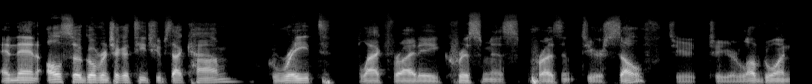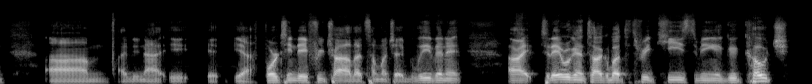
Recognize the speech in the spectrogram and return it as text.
and then also go over and check out teachhoops.com. Great Black Friday, Christmas present to yourself, to to your loved one. Um, I do not, it, it, yeah, 14 day free trial. That's how much I believe in it. All right, today we're going to talk about the three keys to being a good coach.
